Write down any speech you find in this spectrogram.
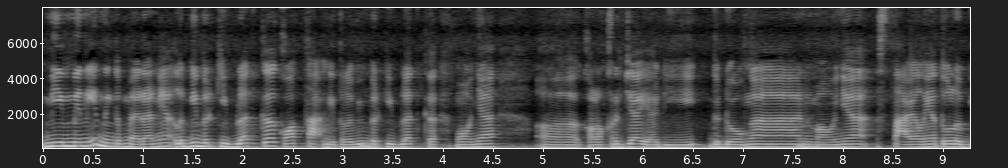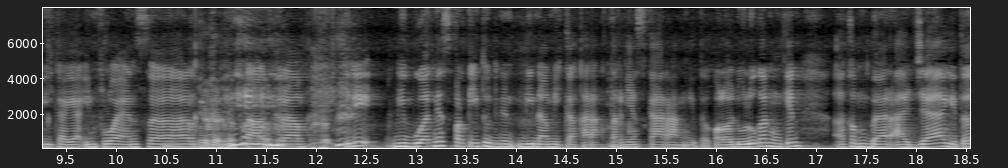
Mimin ini kembarannya lebih berkiblat ke kota gitu lebih berkiblat ke maunya eh, kalau kerja ya di gedongan maunya stylenya tuh lebih kayak influencer main Instagram. Jadi dibuatnya seperti itu din- dinamika karakternya sekarang gitu. Kalau dulu kan mungkin eh, kembar aja gitu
